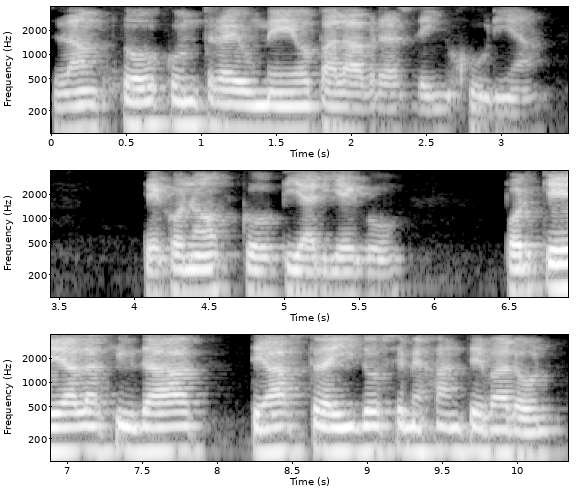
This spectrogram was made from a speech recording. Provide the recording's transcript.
lanzó contra Eumeo palabras de injuria. Te conozco, piariego, ¿por qué a la ciudad te has traído semejante varón?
